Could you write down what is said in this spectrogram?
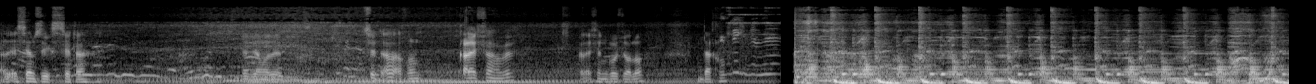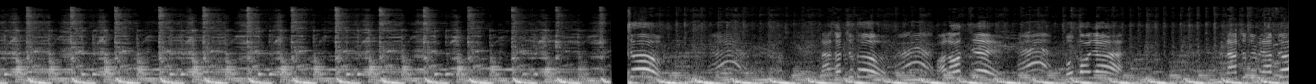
আর এস এম সিক্স সেটা। এই যে আমাদের সেটা এখন কালেকশন হবে। কালেকশন করে চলো দেখো। খুব মজা নাচো তুমি নাচো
